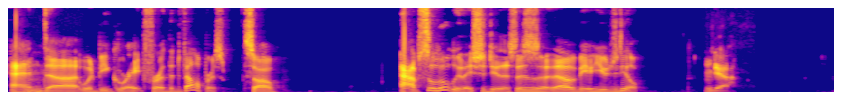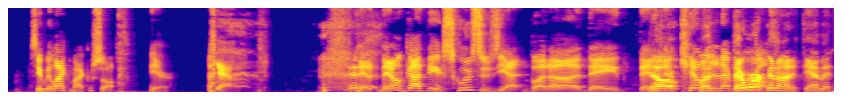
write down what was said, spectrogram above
and uh, would be great for the developers. So absolutely they should do this. This is a, that would be a huge deal. Yeah. See, we like Microsoft here. Yeah. they, they don't got the exclusives yet, but uh, they, they no, they're killing it everywhere they're working else. on it, damn it.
